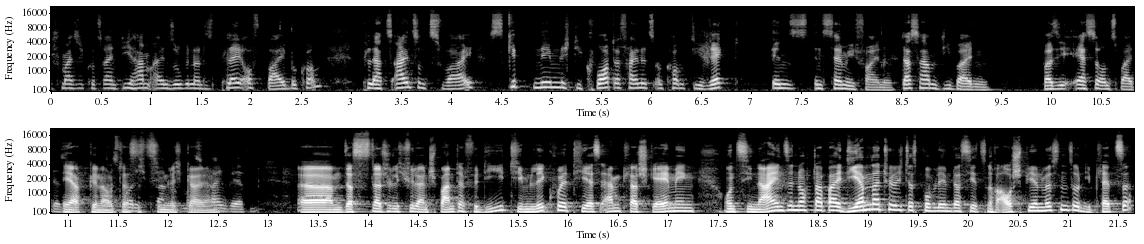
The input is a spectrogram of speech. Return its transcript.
schmeiße ich kurz rein, die haben ein sogenanntes Playoff-Buy bekommen. Platz 1 und 2 skippt nämlich die Quarterfinals und kommt direkt ins, ins Semifinal. Das haben die beiden, weil sie Erster und Zweiter sind. Ja, genau, das, das ist ziemlich geil. Ähm, das ist natürlich viel entspannter für die. Team Liquid, TSM, Clutch Gaming und C9 sind noch dabei. Die haben natürlich das Problem, dass sie jetzt noch ausspielen müssen, so die Plätze.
